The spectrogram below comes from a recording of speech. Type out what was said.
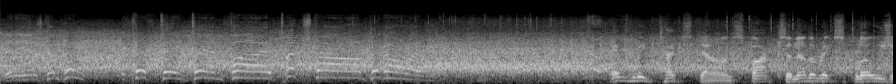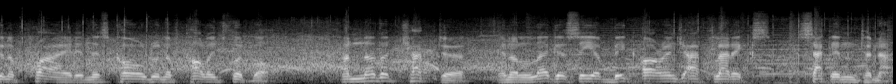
It is complete. 15 10 5. Touchdown, Big Orange. Every touchdown sparks another explosion of pride in this cauldron of college football. Another chapter in a legacy of Big Orange athletics second to none.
